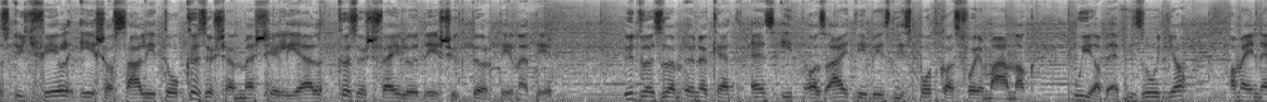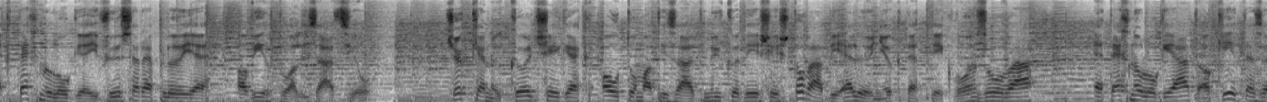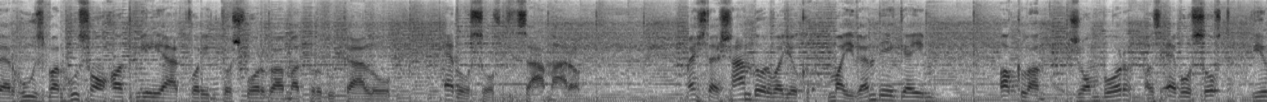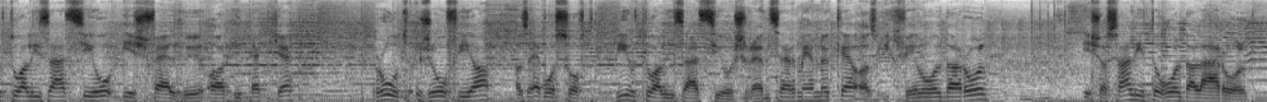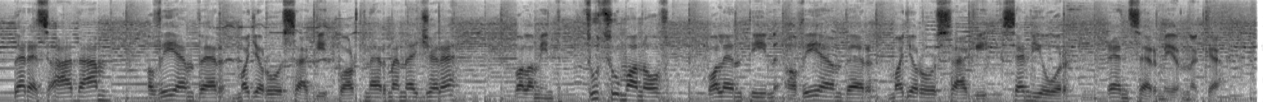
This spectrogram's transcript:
Az ügyfél és a szállító közösen meséli el közös fejlődésük történetét. Üdvözlöm Önöket, ez itt az IT Business Podcast folyamának újabb epizódja, amelynek technológiai főszereplője a virtualizáció. Csökkenő költségek, automatizált működés és további előnyök tették vonzóvá e technológiát a 2020-ban 26 milliárd forintos forgalmat produkáló Evosoft számára. Mester Sándor vagyok, mai vendégeim Aklan Zsombor, az Evosoft virtualizáció és felhő architektje, Rót Zsófia, az Evosoft virtualizációs rendszermérnöke az ügyfél oldalról, és a szállító oldaláról Berec Ádám, a VMware Magyarországi partnermenedzsere, valamint Cucumanov Valentin, a VMware Magyarországi senior rendszermérnöke.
